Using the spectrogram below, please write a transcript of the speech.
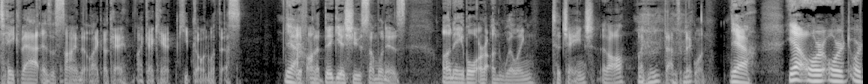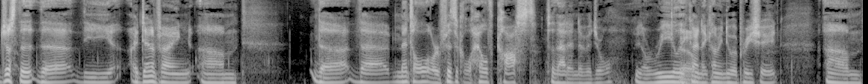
take that as a sign that, like, okay, like I can't keep going with this. yeah. If on a big issue someone is unable or unwilling to change at all, like Mhm. that's Mhm. a big one. Yeah, yeah, or or or just the the the identifying um, the the mental or physical health cost to that individual. You know, really Yeah. kind of coming to appreciate. Um,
